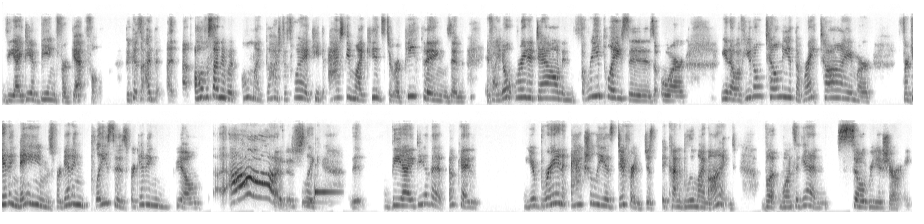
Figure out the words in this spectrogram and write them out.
the idea of being forgetful because I, I, all of a sudden I went, oh my gosh, that's why I keep asking my kids to repeat things. And if I don't write it down in three places, or, you know, if you don't tell me at the right time, or forgetting names, forgetting places, forgetting, you know, ah, it's like the, the idea that, okay, your brain actually is different. Just it kind of blew my mind. But once again so reassuring.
